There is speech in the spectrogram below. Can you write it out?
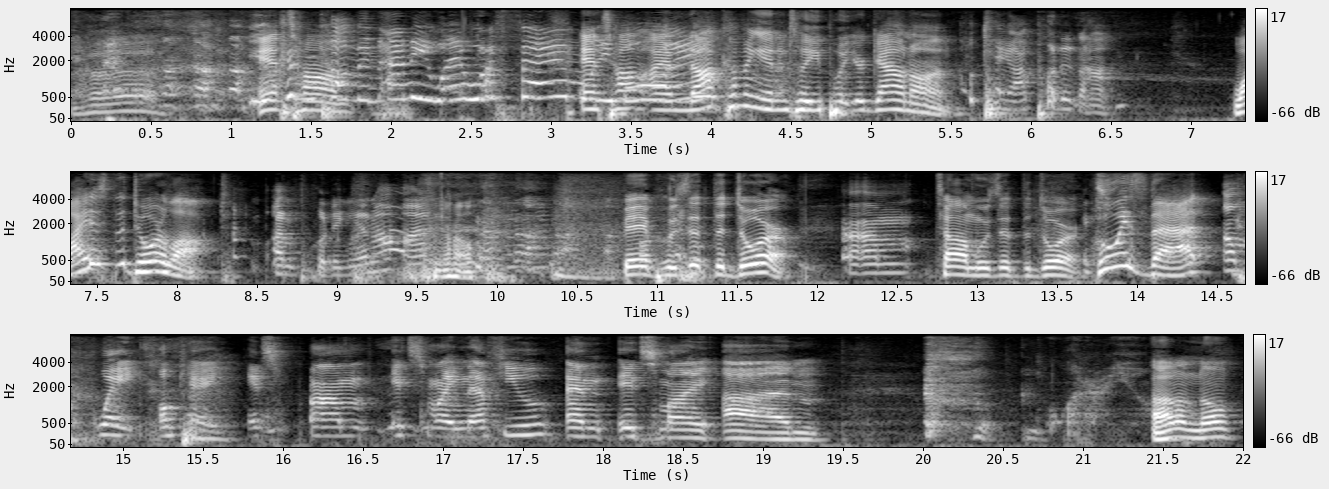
Aunt Tom. Come in anyway. We're family. Aunt Tom, I am not coming in until you put your gown on. Okay, I'll put it on. Why is the door locked? I'm putting it on. Babe, who's at the door? Um, Tom, who's at the door? Who is that? um, wait. Okay, it's um, it's my nephew, and it's my um. what are you? I don't know.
